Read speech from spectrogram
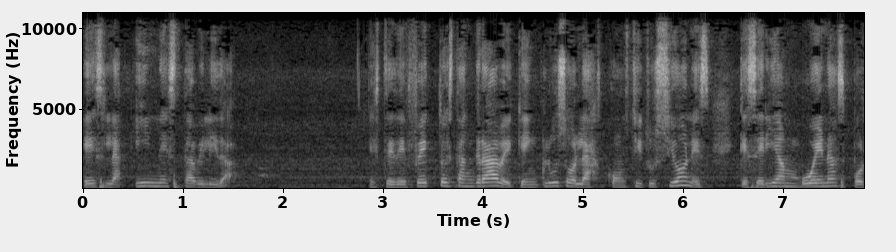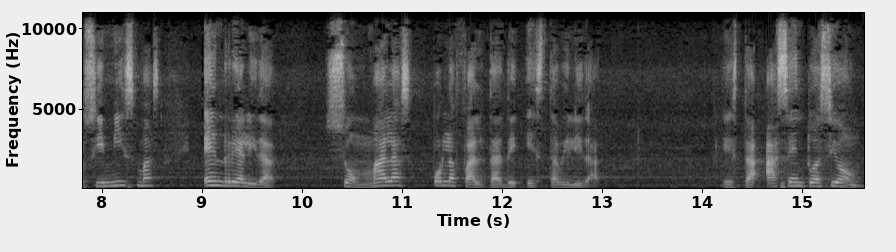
es la inestabilidad. Este defecto es tan grave que incluso las constituciones que serían buenas por sí mismas en realidad son malas por la falta de estabilidad. Esta acentuación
